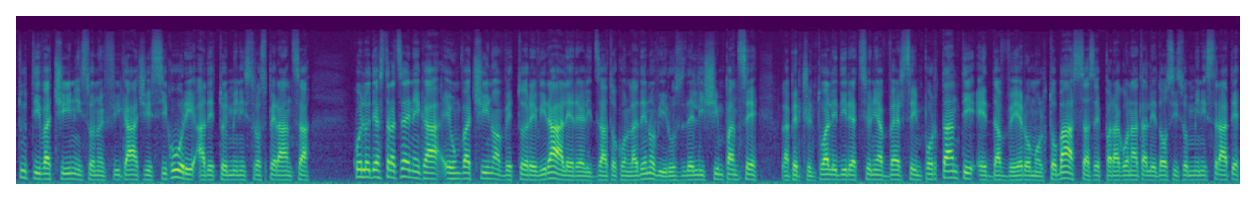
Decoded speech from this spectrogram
Tutti i vaccini sono efficaci e sicuri, ha detto il ministro Speranza. Quello di AstraZeneca è un vaccino a vettore virale realizzato con l'adenovirus degli scimpanzé. La percentuale di reazioni avverse importanti è davvero molto bassa se paragonata alle dosi somministrate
